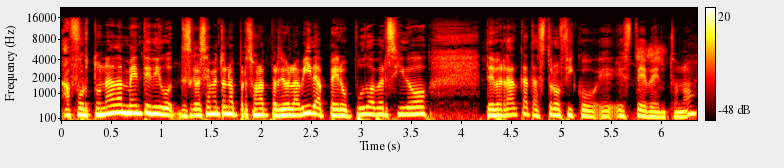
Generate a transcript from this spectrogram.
afortunadamente, digo, desgraciadamente una persona perdió la vida, pero pudo haber sido de verdad catastrófico eh, este evento, ¿no?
